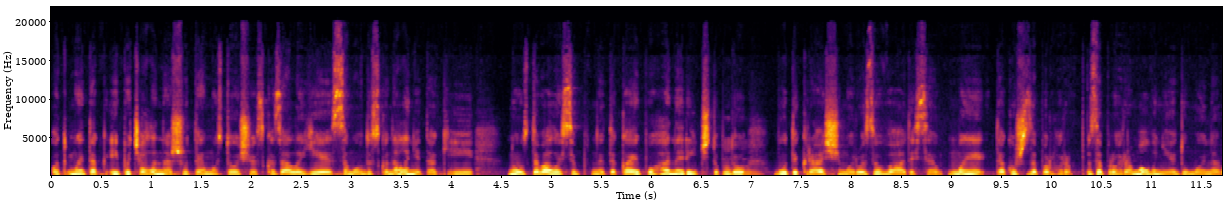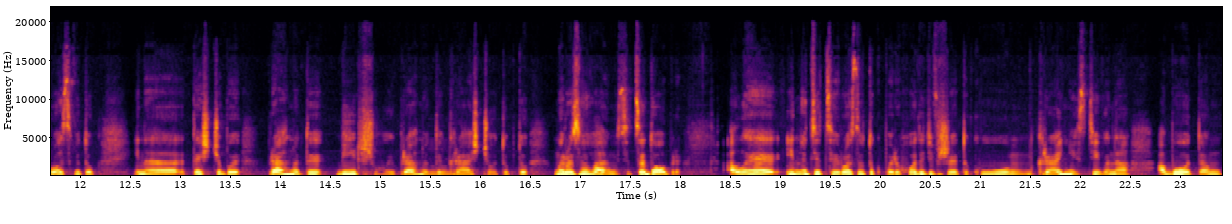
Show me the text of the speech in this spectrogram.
От ми так і почали нашу тему з того, що я сказала, є самовдосконалення, так і ну здавалося б, не така і погана річ. Тобто бути кращими, розвиватися. Ми також запрогра- запрограмовані, я думаю, на розвиток і на те, щоб прагнути більшого і прагнути кращого. Тобто ми розвиваємося, це добре. Але іноді цей розвиток переходить вже таку крайність, і вона або там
